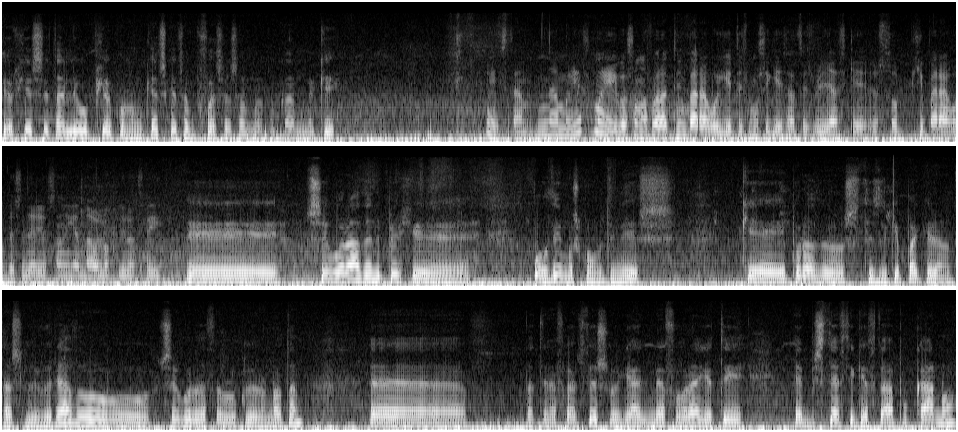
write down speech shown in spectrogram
οι ορχήστρες ήταν λίγο πιο οικονομικές και έτσι αποφασίσαμε να το κάνουμε εκεί. Μάλιστα. Να μιλήσουμε λίγο όσον αφορά την παραγωγή της μουσικής αυτής της δουλειάς και στο ποιοι παράγοντες συντέλεσαν για να ολοκληρωθεί. Ε, σίγουρα αν δεν υπήρχε ο Δήμος Κομωτινής και η πρόεδρος της ΔΚΠΑ κ. Νατάση Λιβεριάδου, σίγουρα δεν θα ολοκληρωνόταν. Ε, θα την ευχαριστήσω για άλλη μια φορά γιατί εμπιστεύτηκε αυτά που κάνω,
